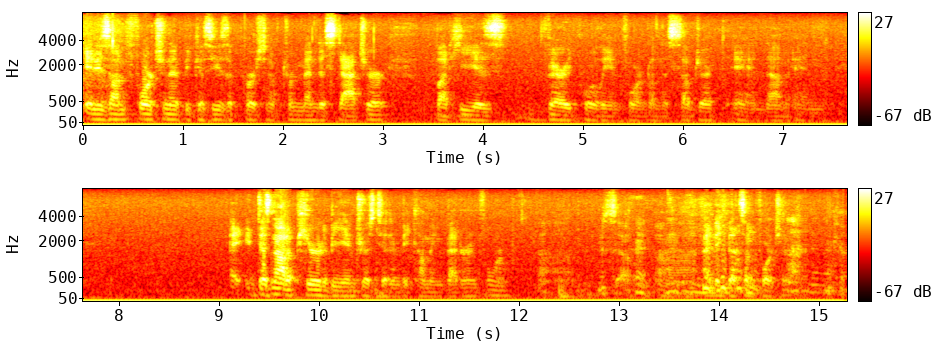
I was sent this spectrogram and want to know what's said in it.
it is unfortunate because he's a person of tremendous stature, but he is very poorly informed on this subject, and um, and it does not appear to be interested in becoming better informed. Um, so uh, I think that's unfortunate. Okay.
